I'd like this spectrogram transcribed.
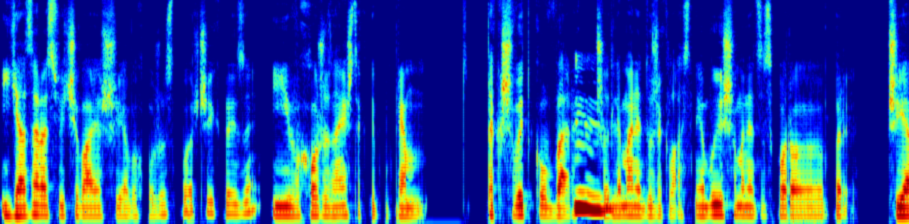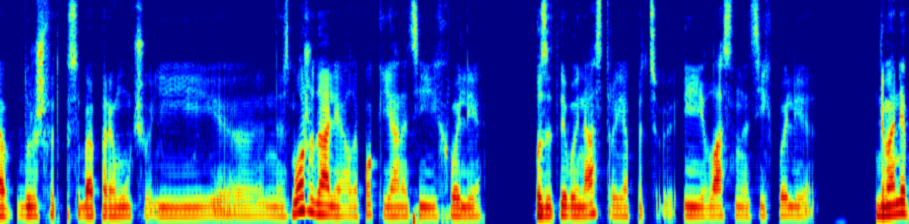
і я зараз відчуваю, що я виходжу з творчої кризи, і виходжу, знаєш, так, типу, прям так швидко вверх, mm-hmm. що для мене дуже класно. Я боюсь, що мене це скоро що я дуже швидко себе перемучу і е, не зможу далі, але поки я на цій хвилі позитиву і настрою я працюю. І, власне, на цій хвилі для мене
